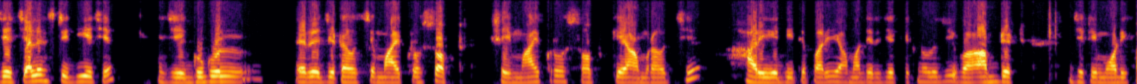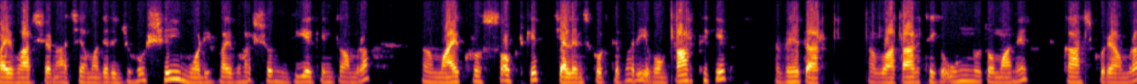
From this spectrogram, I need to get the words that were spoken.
যে চ্যালেঞ্জটি দিয়েছে, যে গুগল এর যেটা হচ্ছে মাইক্রোসফট, সেই মাইক্রোসফটকে আমরা হচ্ছে হারিয়ে দিতে পারি। আমাদের যে টেকনোলজি বা আপডেট যেটি মডিফাই ভার্সন আছে আমাদের জোহো, সেই মডিফাই ভার্সন দিয়ে কিন্তু আমরা মাইক্রোসফটকে চ্যালেঞ্জ করতে পারি এবং তার থেকে বেহতার বা তার থেকে উন্নত মানের কাজ করে আমরা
